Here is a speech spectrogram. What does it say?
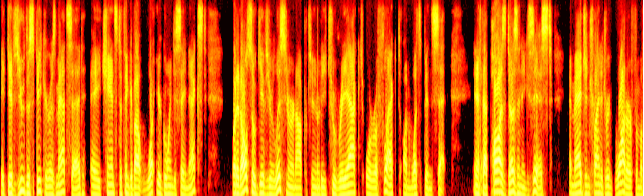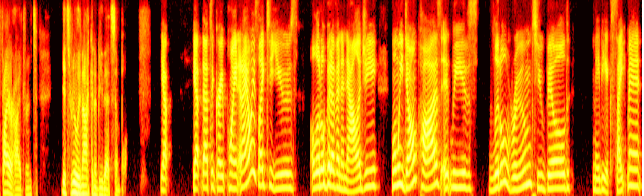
It gives you the speaker as Matt said, a chance to think about what you're going to say next, but it also gives your listener an opportunity to react or reflect on what's been said. And if that pause doesn't exist, imagine trying to drink water from a fire hydrant. It's really not going to be that simple. Yep. Yep, that's a great point. And I always like to use a little bit of an analogy. When we don't pause, it leaves little room to build maybe excitement,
